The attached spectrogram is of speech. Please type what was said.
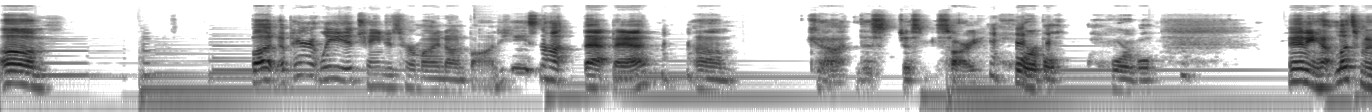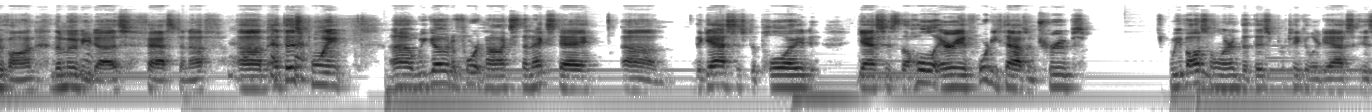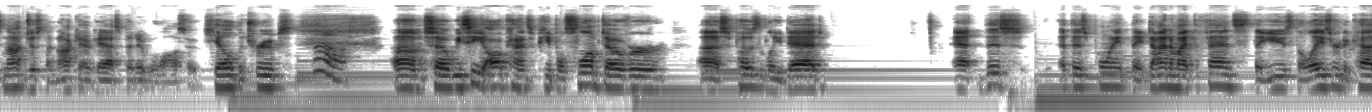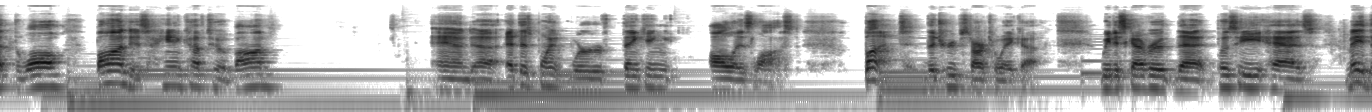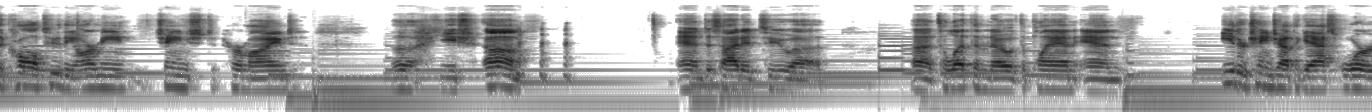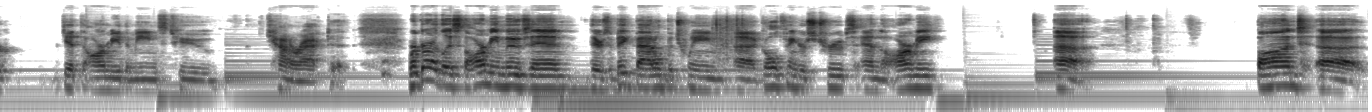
Um, but apparently it changes her mind on Bond. He's not that bad. Um, God, this just sorry, horrible, horrible. Anyhow, let's move on. The movie does fast enough. Um, at this point, uh, we go to Fort Knox the next day. Um, the gas is deployed. Gas is the whole area, 40,000 troops. We've also learned that this particular gas is not just a knockout gas, but it will also kill the troops. Oh, Um, so we see all kinds of people slumped over, uh, supposedly dead. At this at this point, they dynamite the fence. They use the laser to cut the wall. Bond is handcuffed to a bomb, and uh, at this point, we're thinking all is lost. But the troops start to wake up. We discover that Pussy has made the call to the army, changed her mind. Yeesh. Um, and decided to uh, uh, to let them know of the plan and either change out the gas or get the army the means to counteract it. Regardless, the army moves in. There's a big battle between uh, Goldfinger's troops and the army. Uh, Bond uh,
